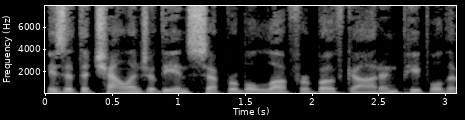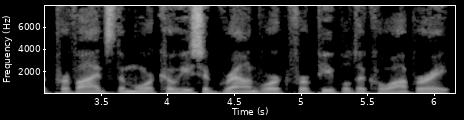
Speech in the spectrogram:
Is it the challenge of the inseparable love for both God and people that provides the more cohesive groundwork for people to cooperate?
